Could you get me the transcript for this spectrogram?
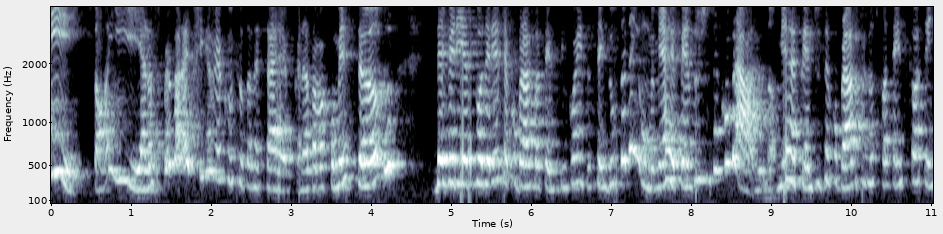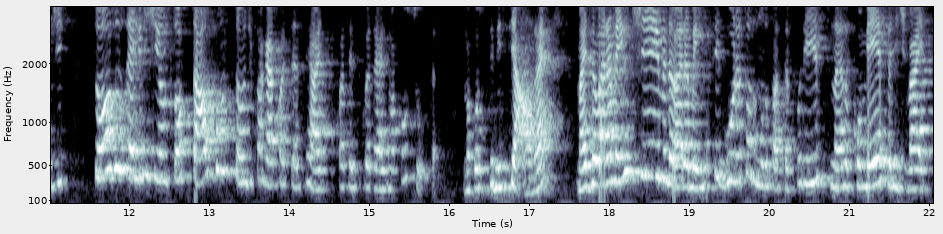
ir, só ir. Era super baratinha a minha consulta nessa época, né? Eu tava começando, Deveria, poderia ter cobrado 450? Sem dúvida nenhuma. Me arrependo de ter cobrado. Não, me arrependo de ter cobrado porque os pacientes que eu atendi, todos eles tinham total condição de pagar 400 reais, 450 reais uma consulta. Uma consulta inicial, né? Mas eu era meio tímida, eu era meio insegura, todo mundo passa por isso, né? No começo a gente vai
